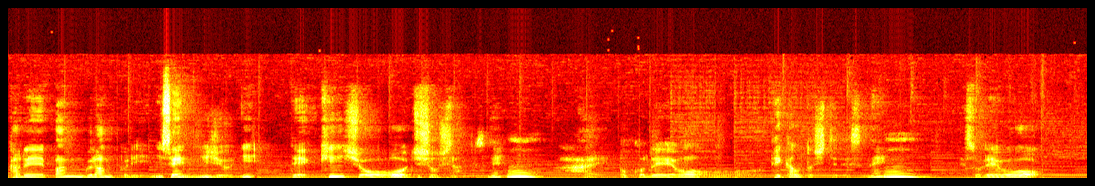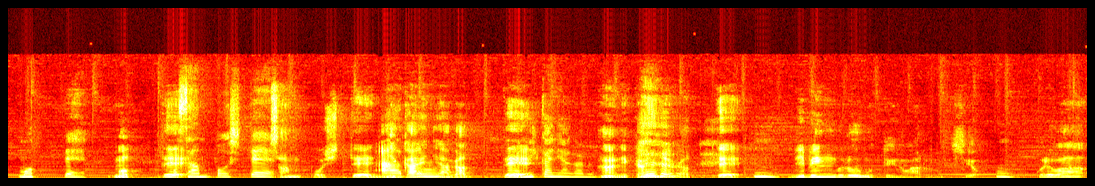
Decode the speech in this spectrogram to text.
カレーパングランプリ2022で金賞を受賞したんですね。うん。はい。これをテイクアウトしてですね、うん。それを持って持っおて散歩して散歩してアート2階に上がって2階に上がるの。うん、2階に上がって うん。リビングルームっていうのがあるんですよ。うん。これは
